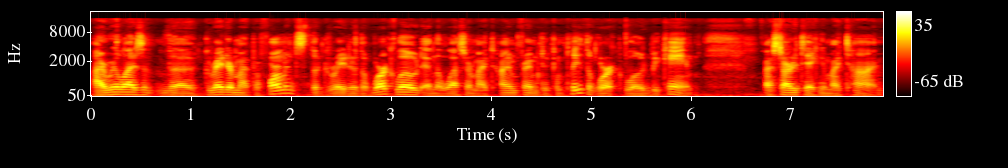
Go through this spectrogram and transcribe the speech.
I realized that the greater my performance, the greater the workload, and the lesser my time frame to complete the workload became. I started taking my time.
